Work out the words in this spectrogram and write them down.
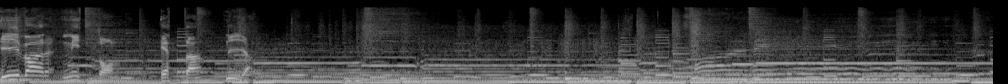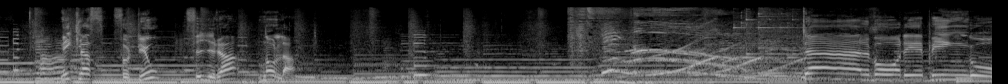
Ivar 19, etta, nia. Niklas 40, fyra, nolla. Där var det bingo!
